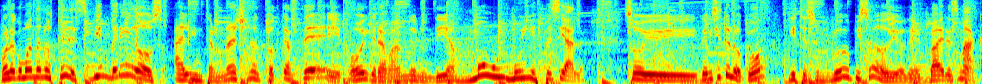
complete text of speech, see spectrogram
Hola, ¿cómo andan ustedes? Bienvenidos al International Podcast Day, hoy grabando en un día muy, muy especial. Soy Davidito Loco y este es un nuevo episodio de Virus Mac.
